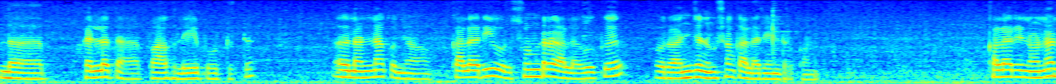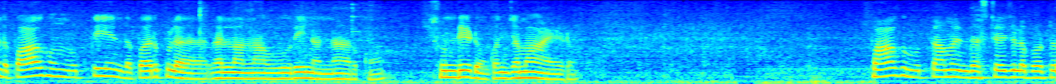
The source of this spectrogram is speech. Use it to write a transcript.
இந்த வெள்ளத்தை பாகுலேயே போட்டுட்டு அது நல்லா கொஞ்சம் கலரி ஒரு சுண்டுற அளவுக்கு ஒரு அஞ்சு நிமிஷம் கலரின்னு இருக்கணும். கலரினோடனே அந்த பாகும் முத்தி இந்த பருப்பில் வெள்ளம்லாம் ஊறி நல்லா இருக்கும். சுண்டிடும் கொஞ்சமாக ஆகிடும் பாகு முத்தாமல் இந்த ஸ்டேஜில் போட்டு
